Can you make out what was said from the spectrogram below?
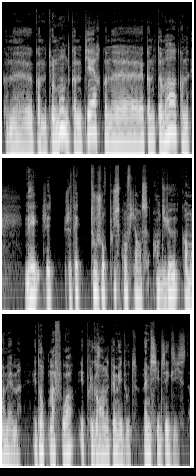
comme, euh, comme tout le monde, comme Pierre, comme, euh, comme Thomas, comme... mais je fais toujours plus confiance en Dieu qu'en moi-même. Et donc ma foi est plus grande que mes doutes, même s'ils existent.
